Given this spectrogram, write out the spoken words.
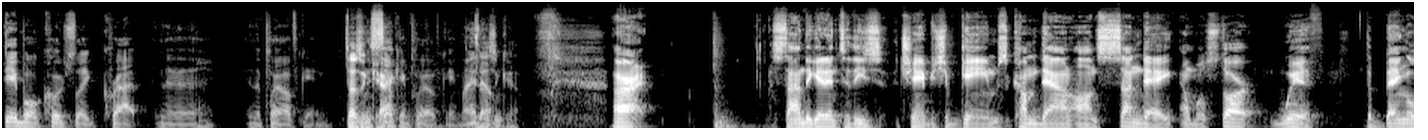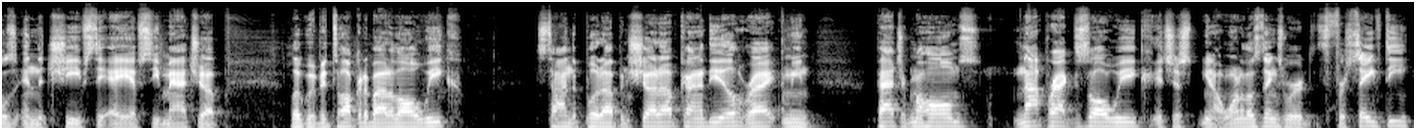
Daboll coached like crap in the in the playoff game. Doesn't the count. second playoff game. I know. Doesn't count. All right. It's time to get into these championship games come down on Sunday, and we'll start with the Bengals and the Chiefs, the AFC matchup. Look, we've been talking about it all week. It's time to put up and shut up kind of deal, right? I mean, Patrick Mahomes not practice all week. It's just, you know, one of those things where it's for safety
